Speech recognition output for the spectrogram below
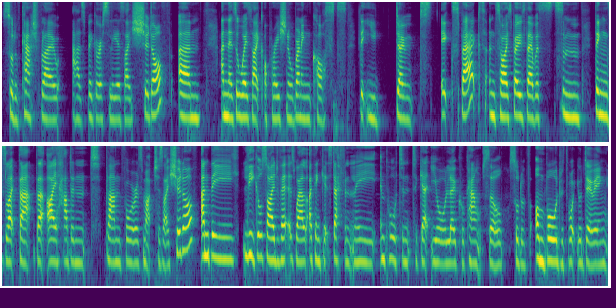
sort of cash flow as vigorously as I should have. Um, and there's always like operational running costs that you don't expect. And so i suppose there was some things like that that i hadn't planned for as much as i should have. And the legal side of it as well i think it's definitely important to get your local council sort of on board with what you're doing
